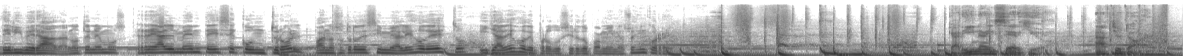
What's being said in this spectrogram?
deliberada. No tenemos realmente ese control para nosotros decir me alejo de esto y ya dejo de producir dopamina. Eso es incorrecto. Karina y Sergio. After Dark.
